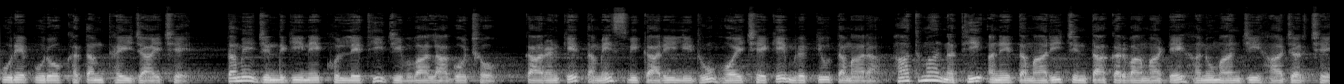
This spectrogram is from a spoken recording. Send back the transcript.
પૂરેપૂરો ખતમ થઈ જાય છે. તમે જિંદગીને ખુલ્લેથી જીવવા લાગો છો, કારણ કે તમે સ્વીકારી લીધું હોય છે કે મૃત્યુ તમારા હાથમાં નથી અને તમારી ચિંતા કરવા માટે હનુમાનજી હાજર છે.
